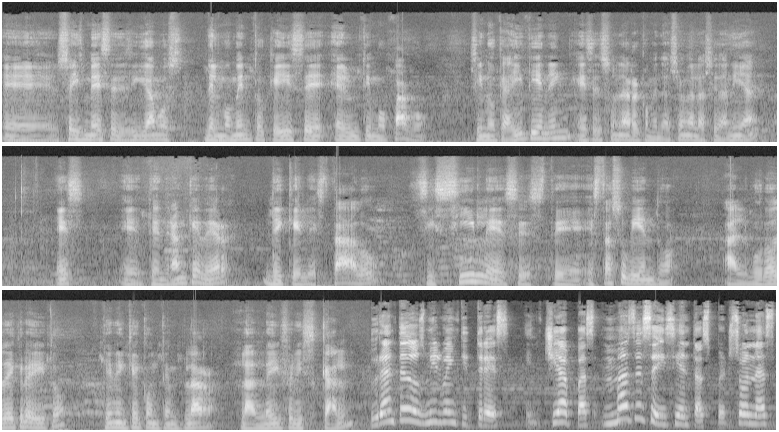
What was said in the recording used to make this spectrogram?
eh, seis meses, digamos, del momento que hice el último pago, sino que ahí tienen, esa es una recomendación a la ciudadanía, es eh, tendrán que ver de que el Estado, si sí les este, está subiendo al buró de crédito, tienen que contemplar la ley fiscal. Durante 2023, en Chiapas, más de 600 personas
